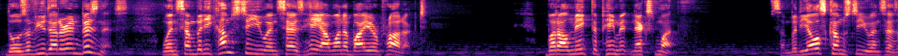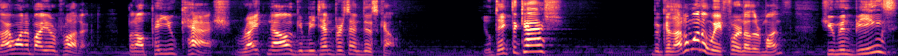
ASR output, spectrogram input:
Those of you that are in business, when somebody comes to you and says, Hey, I want to buy your product, but I'll make the payment next month. Somebody else comes to you and says, I want to buy your product, but I'll pay you cash right now, give me 10% discount. You'll take the cash? Because I don't want to wait for another month. Human beings,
